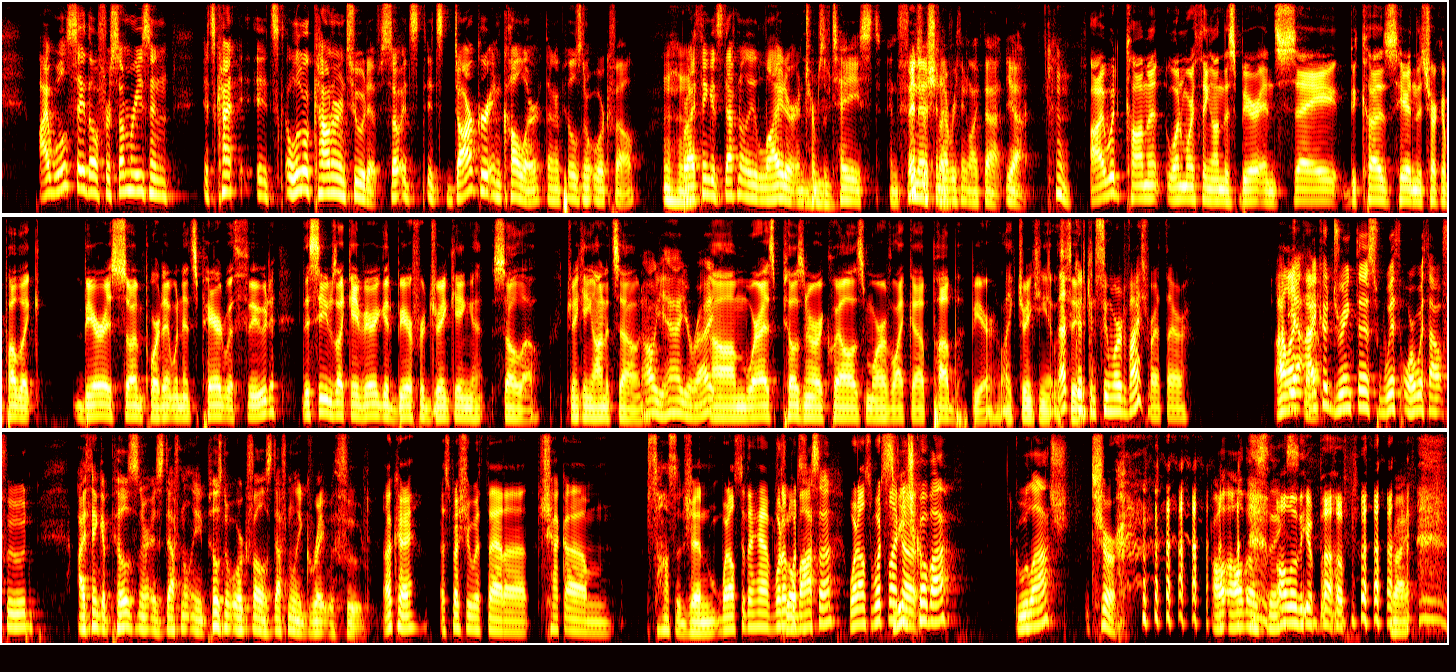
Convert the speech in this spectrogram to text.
I will say though, for some reason, it's kind it's a little counterintuitive. So it's it's darker in color than a Pilsner Urquell, mm-hmm. but I think it's definitely lighter in terms of mm-hmm. taste and finish and everything like that. Yeah. Hmm. I would comment one more thing on this beer and say because here in the Czech Republic, beer is so important when it's paired with food. This seems like a very good beer for drinking solo, drinking on its own. Oh yeah, you're right. Um, whereas Pilsner Urquell is more of like a pub beer, like drinking it with That's food. good consumer advice right there. I like yeah, that. I could drink this with or without food. I think a Pilsner is definitely Pilsner Urquell is definitely great with food. Okay, especially with that uh Czech um sausage and what else do they have? What what's, Klobasa, what else? What's like a goulash, sure all, all those things. all of the above. right.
